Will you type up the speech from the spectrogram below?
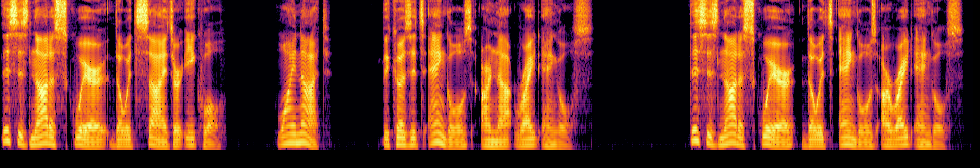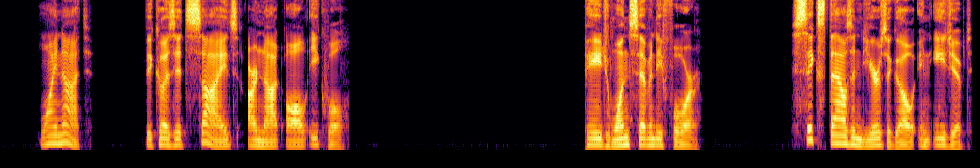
This is not a square though its sides are equal. Why not? Because its angles are not right angles. This is not a square though its angles are right angles. Why not? Because its sides are not all equal. Page 174. Six thousand years ago in Egypt,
